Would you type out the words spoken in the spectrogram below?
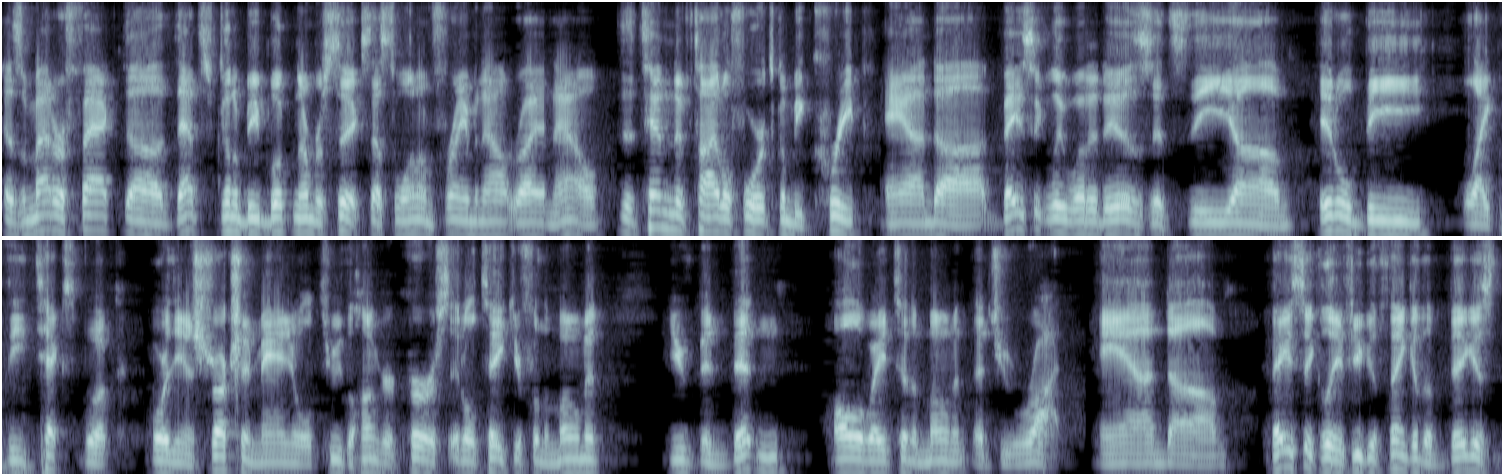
As a matter of fact, uh, that's going to be book number six. That's the one I'm framing out right now. The tentative title for it's going to be Creep, and uh, basically what it is, it's the um, it'll be like the textbook or the instruction manual to the Hunger Curse. It'll take you from the moment you've been bitten all the way to the moment that you rot. And um, basically, if you could think of the biggest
